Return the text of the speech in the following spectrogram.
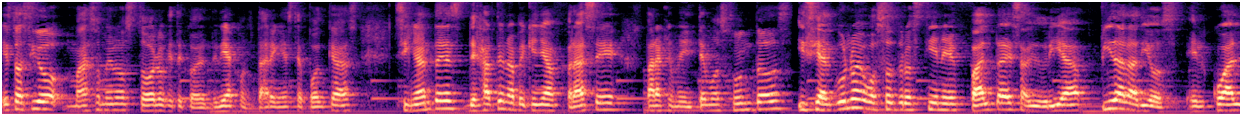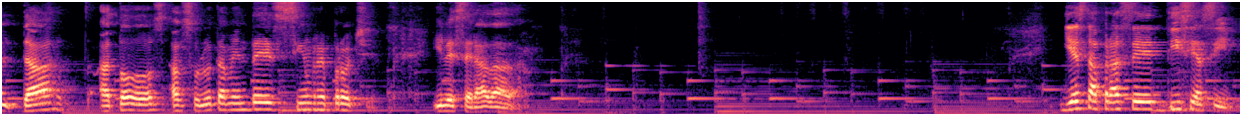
Esto ha sido más o menos todo lo que te podría contar en este podcast. Sin antes dejarte una pequeña frase para que meditemos juntos. Y si alguno de vosotros tiene falta de sabiduría, pídala a Dios, el cual da a todos absolutamente sin reproche, y le será dada. Y esta frase dice así,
